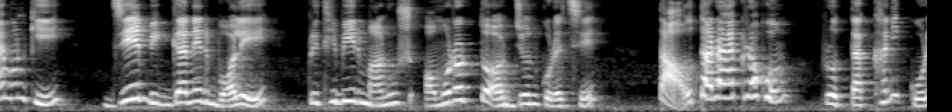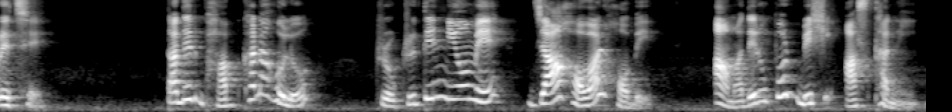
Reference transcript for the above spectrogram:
এমনকি যে বিজ্ঞানের বলে পৃথিবীর মানুষ অমরত্ব অর্জন করেছে, তাও তারা একরকম প্রত্যাখ্যানই করেছে। তাদের ভাবখানা হলো, প্রকৃতির নিয়মে যা হওয়ার হবে, আমাদের উপর বেশি আস্থা নেই।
